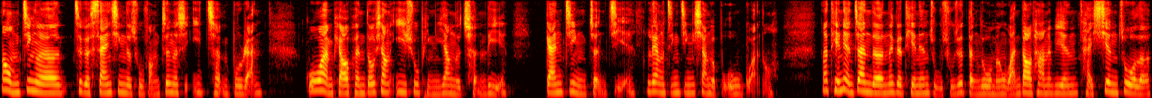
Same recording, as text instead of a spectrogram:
那我们进了这个三星的厨房，真的是一尘不染，锅碗瓢盆都像艺术品一样的陈列，干净整洁，亮晶晶，像个博物馆哦。那甜点站的那个甜点主厨就等着我们玩到他那边，才现做了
